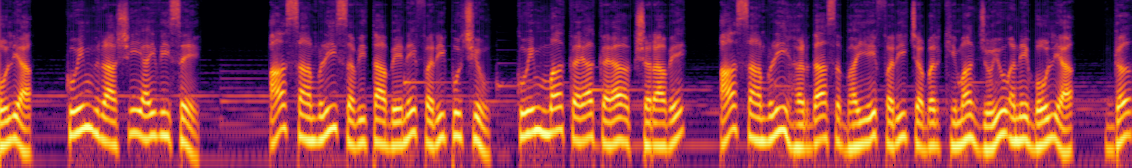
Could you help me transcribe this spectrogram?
બોલ્યા, કુઈમ રાશિ આવી છે. આ સાંભળી સવિતાબેને ફરી પૂછ્યું કુઇમમાં કયા કયા અક્ષર આવે? આ સાંભળી હરદાસભાઈએ ફરી ચબરખીમાં જોયું અને બોલ્યા, ગ,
